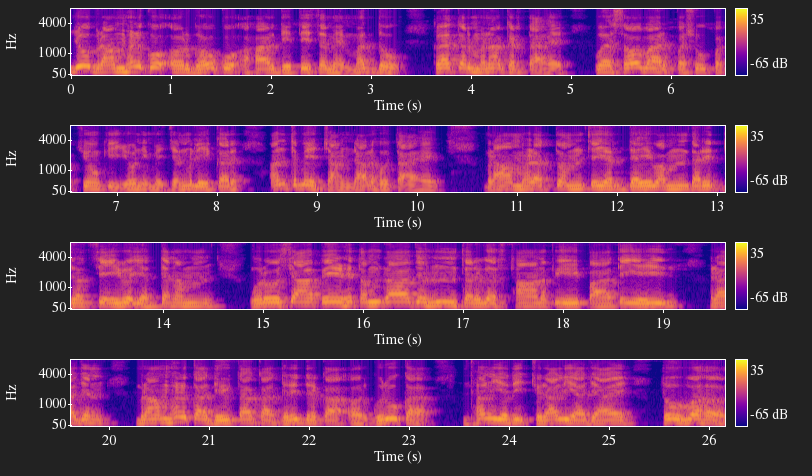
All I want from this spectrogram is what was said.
जो ब्राह्मण को और गौ को आहार देते समय मत दो, कहकर मना करता है। वह सौ बार पशु पक्षियों की योनि में जन्म लेकर अंत में चांडाल होता है। ब्राह्मणत्व च यदैव दरिद्र से यदनम गुरोशापेहित राजन स्वर्गस्थान पाते राजन, ब्राह्मण का देवता का, दरिद्र का और गुरु का धन यदि चुरा लिया जाए तो वह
